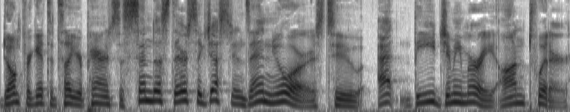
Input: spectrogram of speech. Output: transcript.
Don't forget to tell your parents to send us their suggestions and yours to at the Jimmy Murray on Twitter.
